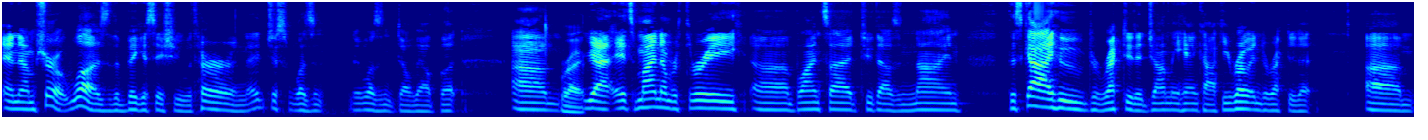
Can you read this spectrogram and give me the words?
and i'm sure it was the biggest issue with her and it just wasn't it wasn't delved out but um Right. yeah it's my number three uh blindside 2009 this guy who directed it john lee hancock he wrote and directed it um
